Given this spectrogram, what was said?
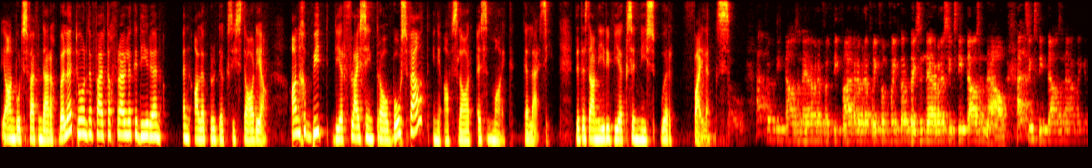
Die aanbod is 35 bulle, 250 vroulike diere in in alle produksiestadia. Aangebied deur Vleis Sentraal Bosveld en die afslaer is Mike Galassi. Dit is dan hierdie week se nuus oor veilings. 50,000 naira by 55 naira by 55,000 naira by 60,000 now. At 60,000 naira making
